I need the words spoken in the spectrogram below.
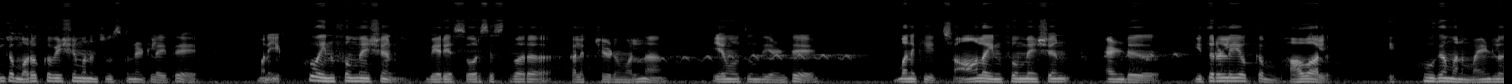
ఇంకా మరొక విషయం మనం చూసుకున్నట్లయితే మన ఎక్కువ ఇన్ఫర్మేషన్ వేరే సోర్సెస్ ద్వారా కలెక్ట్ చేయడం వలన ఏమవుతుంది అంటే మనకి చాలా ఇన్ఫర్మేషన్ అండ్ ఇతరుల యొక్క భావాలు ఎక్కువగా మన మైండ్లో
